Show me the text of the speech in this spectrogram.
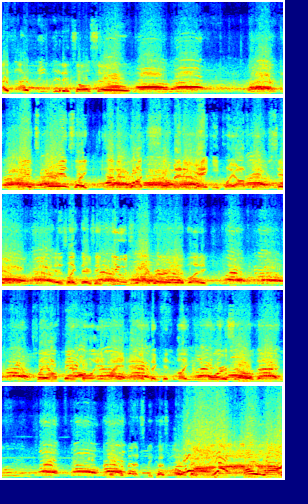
I, I that it's also my experience, like having watched so many Yankee playoff games too, is like there's a huge library of like playoff baseball in my head that can like more so than with the Mets because oh oh wow.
